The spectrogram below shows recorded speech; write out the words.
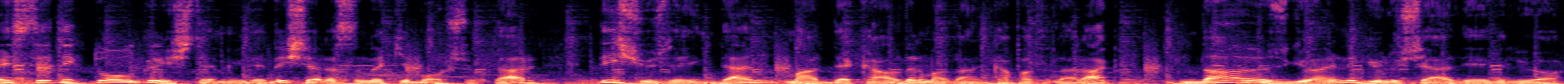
Estetik dolgu işlemiyle diş arasındaki boşluklar diş yüzeyinden madde kaldırmadan kapatılarak daha özgüvenli gülüş elde ediliyor.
